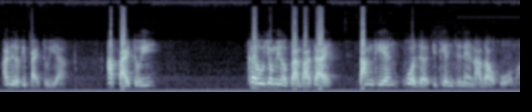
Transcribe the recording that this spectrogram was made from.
啊，你就去摆堆啊，啊，摆堆，客户就没有办法在当天或者一天之内拿到货嘛，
